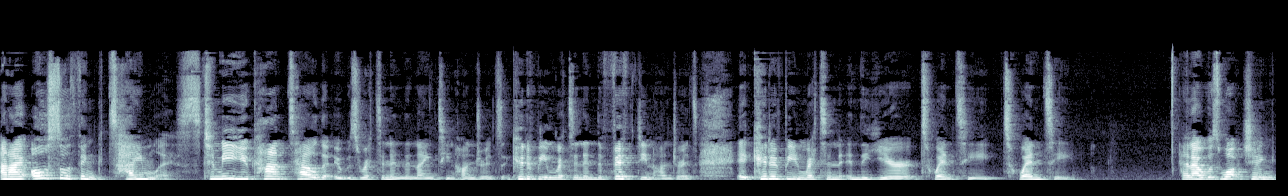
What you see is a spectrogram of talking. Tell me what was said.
and I also think timeless. To me, you can't tell that it was written in the 1900s. It could have been written in the 1500s. It could have been written in the year 2020. And I was watching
